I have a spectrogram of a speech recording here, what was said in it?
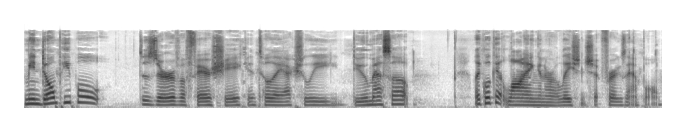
I mean, don't people deserve a fair shake until they actually do mess up? Like, look at lying in a relationship, for example.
